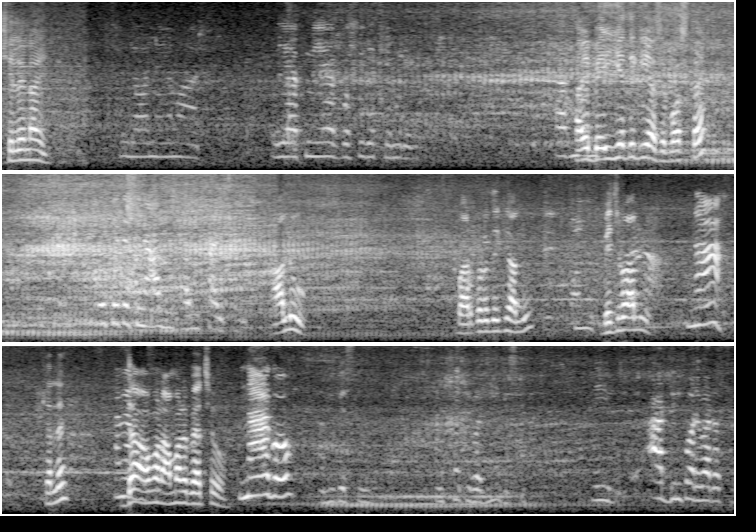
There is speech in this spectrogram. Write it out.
ছিল নাই? আরে মেয়ে- বে- ইয়েতে কি আছে বস্তায়? আলু বার করে দেখি আলু। বেচবা আলু? না। তাহলে আমি- দাও আমার আমার বেচো। না গো আমি গেছি আমি খেতে এই আট দিন পরে বার আছে।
